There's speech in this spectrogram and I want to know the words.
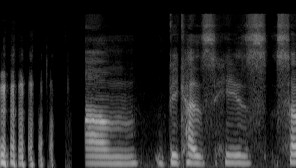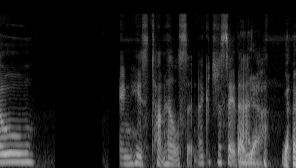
Um, because he's so. I mean, he's Tom Hiddleston. I could just say that. Well, yeah,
